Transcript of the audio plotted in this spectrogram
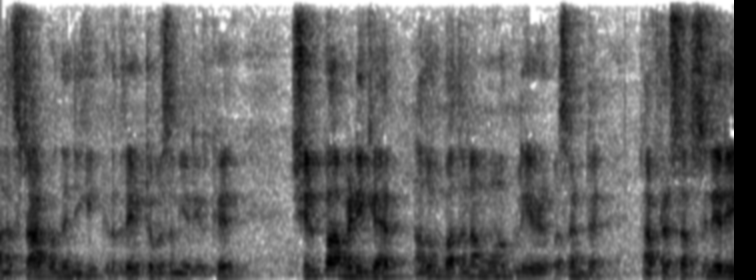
அந்த ஸ்டாக் வந்து இன்னைக்கு கிட்டத்தட்ட எட்டு பர்சன்ட் ஏறி இருக்கு. ஷில்பா மெடிக்கேர் அதுவும் பார்த்தோன்னா மூணு புள்ளி ஏழு பர்சன்ட் ஆஃப்டர் சப்சிடியரி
